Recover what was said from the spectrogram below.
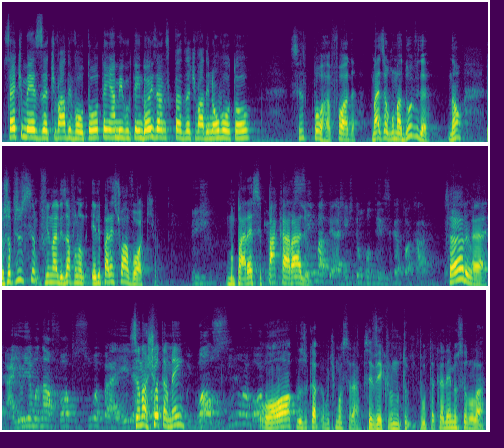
sete meses desativado e voltou. Tem amigo que tem dois anos que tá desativado e não voltou. Cê- Porra, foda. Mais alguma dúvida? Não? Eu só preciso finalizar falando, ele parece o Avok. Bicho. Não parece eu pra caralho? Sem bater. A gente tem um roteirista que é a tua cara. Sério? É. Aí eu ia mandar uma foto sua pra ele. Você não achou também? Igualzinho uma O foto. óculos, o cabelo. Vou te mostrar, pra você ver que eu não tô. Puta, cadê meu celular?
